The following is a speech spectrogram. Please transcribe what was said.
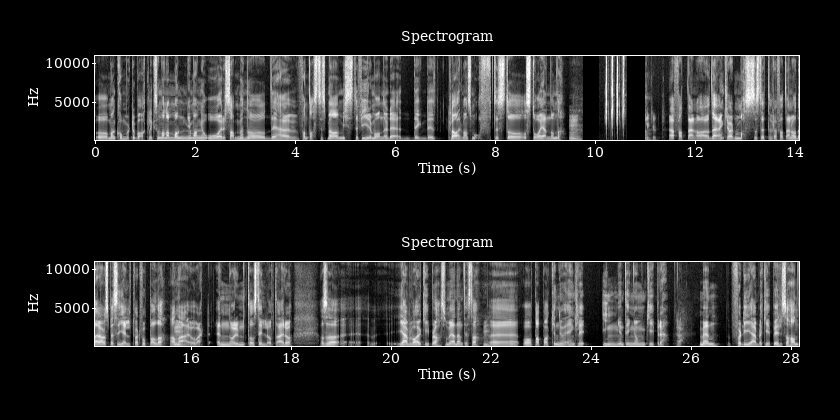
og man kommer tilbake, liksom. Man har mange, mange år sammen, og det er fantastisk. Men å miste fire måneder, det, det, det, klarer man som oftest å, å stå igjennom, da. Mm. Kult. Ja, fatteren, og Det har egentlig vært masse støtte fra fatter'n, og der har det spesielt vært fotball. da. Han mm. har jo vært enormt å stille opp der. og altså, Jeg var jo keeper, da, som jeg nevnte i stad, mm. eh, og pappa kunne jo egentlig ingenting om keepere. Ja. Men fordi jeg ble keeper, så han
